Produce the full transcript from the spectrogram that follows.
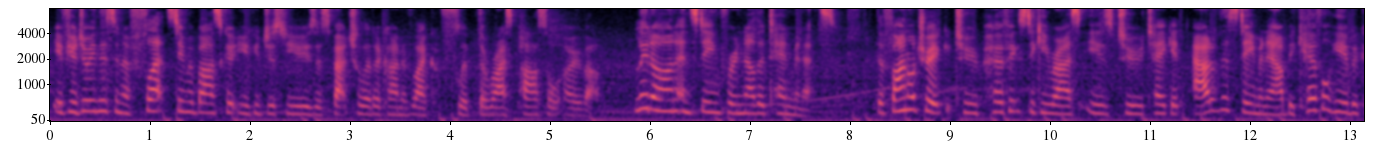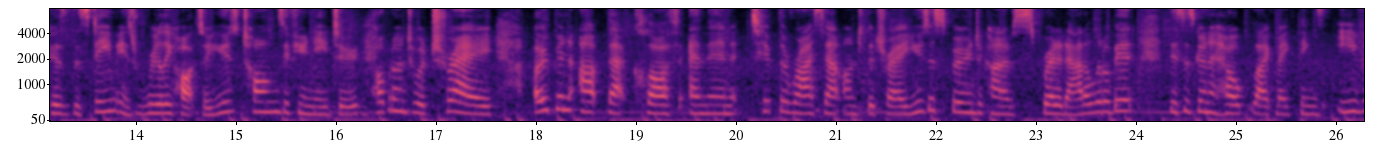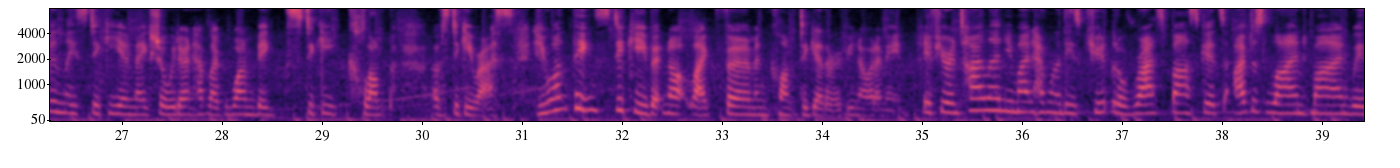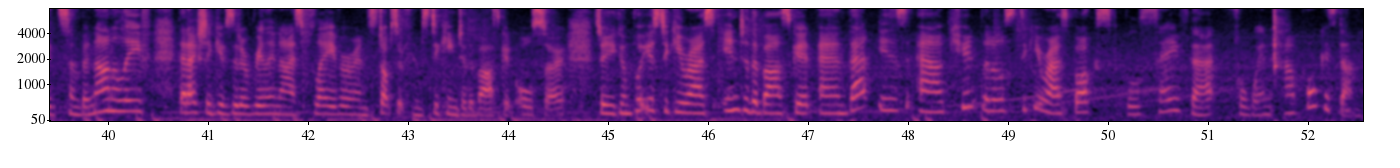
If you're doing this in a flat steamer basket, you could just use a spatula to kind of like flip the rice parcel over. Lid on and steam for another 10 minutes. The final trick to perfect sticky rice is to take it out of the steamer now. Be careful here because the steam is really hot. So use tongs if you need to. Pop it onto a tray, open up that cloth and then tip the rice out onto the tray. Use a spoon to kind of spread it out a little bit. This is gonna help like make things evenly sticky and make sure we don't have like one big sticky clump of sticky rice. You want things sticky but not like firm and clumped together if you know what I mean. If you're in Thailand, you might have one of these cute little rice baskets. I've just lined mine with some banana leaf. That actually gives it a really nice flavor and stops it from sticking to the basket also. So you can put your sticky rice into the basket and that is our cute little sticky rice box. We'll save that for when our pork is done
